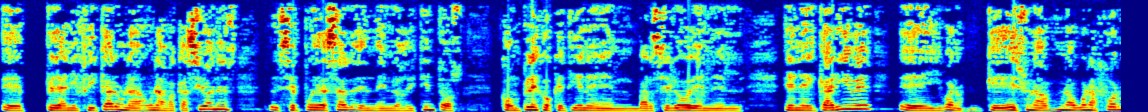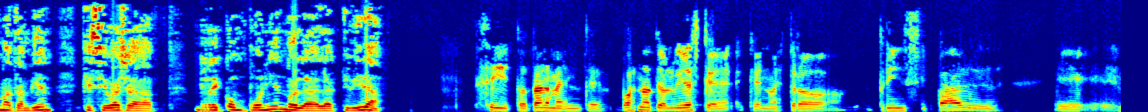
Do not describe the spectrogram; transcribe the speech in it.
eh, planificar una, unas vacaciones, se puede hacer en, en, los distintos complejos que tiene Barcelona en el, en el Caribe eh, y bueno, que es una, una buena forma también que se vaya recomponiendo la, la actividad. Sí, totalmente. Vos no te olvides que, que nuestro principal, eh,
